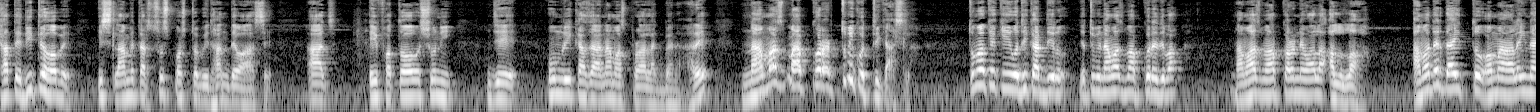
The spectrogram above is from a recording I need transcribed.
খাতে দিতে হবে, ইসলামে তার সুস্পষ্ট বিধান দেওয়া আছে। আজ এই ফতোয়াও শুনি যে উমরি, কাজা, নামাজ পড়া লাগবে না। আরে, নামাজ মাফ করার তুমি কোথেকে আসলা? তোমাকে কি অধিকার দিল যে তুমি নামাজ মাফ করে দেবা? নামাজ মাফ করানেওয়ালা আল্লাহ। আমাদের দায়িত্ব অমা আলাইনা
